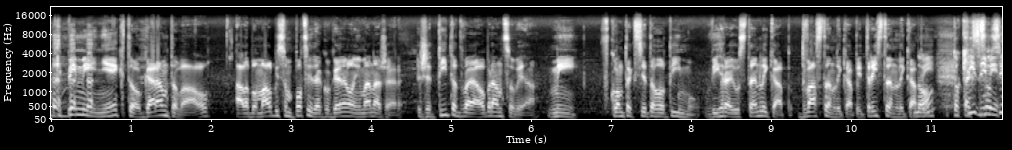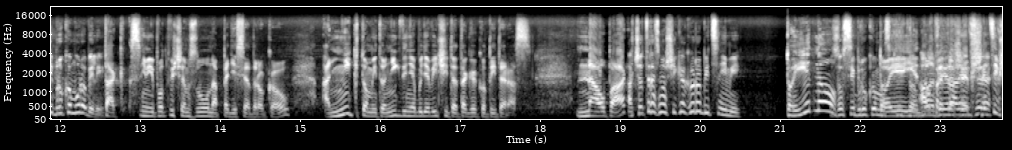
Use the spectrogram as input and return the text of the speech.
ak by mi niekto garantoval, alebo mal by som pocit ako generálny manažer, že títo dvaja obrancovia mi v kontexte toho týmu vyhrajú Stanley Cup, dva Stanley Cupy, tri Stanley Cupy, No, to Keith so Seabrookom urobili. tak s nimi podpíšem zmluvu na 50 rokov a nikto mi to nikdy nebude vyčítať tak, ako ty teraz. Naopak, A čo teraz má Chicago robiť s nimi? to je jedno. So Seabrookom to s je jedno, Ale pretože vyhrali všetci v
